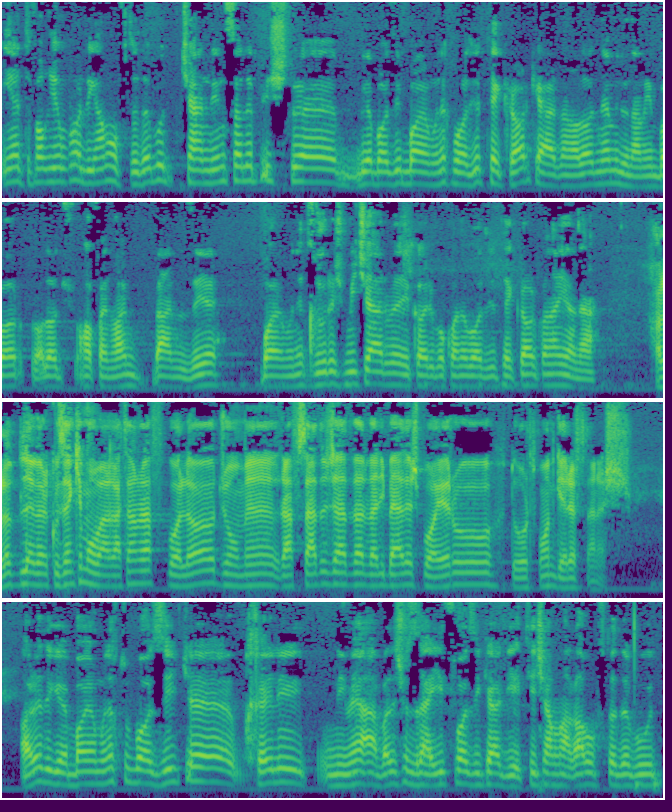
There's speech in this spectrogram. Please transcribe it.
این اتفاق یه بار دیگه هم افتاده بود. چندین سال پیش تو یه بازی بایرن مونیخ بازی تکرار کردن. حالا نمی‌دونم این بار حالا هافنهایم به اندازه بایرن مونیخ زورش میچربه کاری بکنه بازی تکرار کنن یا نه؟ حالا لورکوزن که موقتا رفت بالا جمعه رفت صدر جدول ولی بعدش بایرن و دورتموند گرفتنش. آره دیگه بایرن مونیخ تو بازی که خیلی نیمه اولش ضعیف بازی کرد. یک هیچ هم عقب افتاده بود.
